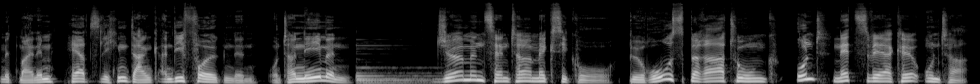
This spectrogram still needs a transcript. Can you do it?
mit meinem herzlichen Dank an die folgenden Unternehmen. German Center Mexiko. Büros, Beratung und Netzwerke unter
